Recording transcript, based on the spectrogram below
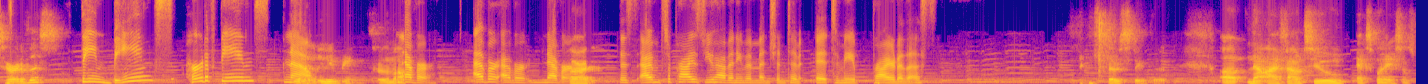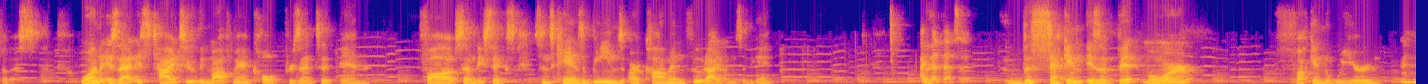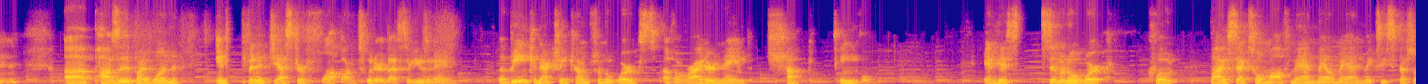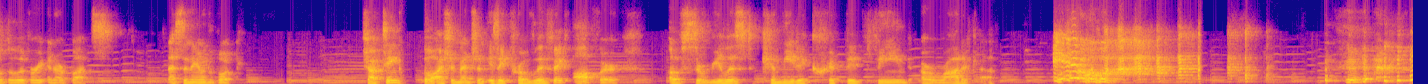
heard of this? Seen beans? Heard of beans? No. Yeah, leaving beans for the moth. Never. Ever, ever, never. All right. This I'm surprised you haven't even mentioned to, it to me prior to this. It's so stupid. Uh, now I found two explanations for this. One is that it's tied to the Mothman cult presented in Fallout 76, since cans of beans are common food items in the game. I The- bet that's it. The second is a bit more fucking weird. hmm Uh, posited by one Infinite Jester Flop on Twitter. That's their username. The Bean connection comes from the works of a writer named Chuck Tingle. In his seminal work, quote, Bisexual Mothman Mailman makes a special delivery in our butts. That's the name of the book. Chuck Tingle, I should mention, is a prolific author of surrealist, comedic, cryptid themed erotica. Ew!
